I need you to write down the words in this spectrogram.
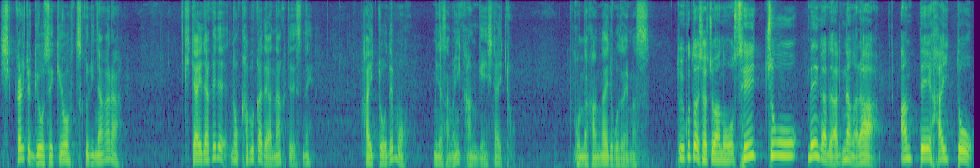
しっかりと業績を作りながら、期待だけでの株価ではなくてですね、配当でも皆様に還元したいと、こんな考えでございます。ということは社長あの成長銘柄でありながら安定配当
